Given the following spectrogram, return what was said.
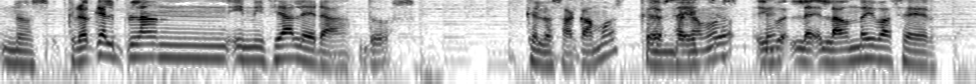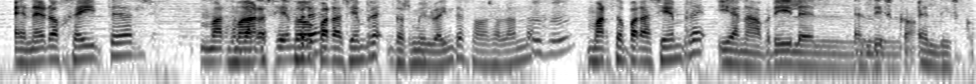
Nos, creo que el plan inicial era Dos. que lo sacamos. Que lo sacamos, hecho, la, la onda iba a ser enero haters, Marzo para siempre. para siempre, 2020 estamos hablando, marzo para siempre y en abril el, El disco. El disco.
